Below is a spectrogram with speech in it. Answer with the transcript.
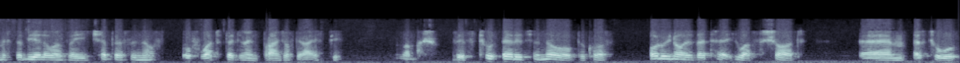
Mr. Biela was a chairperson of of what 39 branch of the IFP. It's too early to know because all we know is that uh, he was shot. Um, as to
